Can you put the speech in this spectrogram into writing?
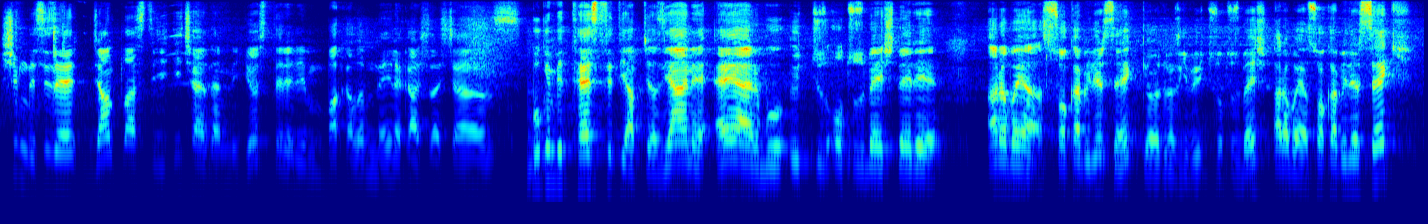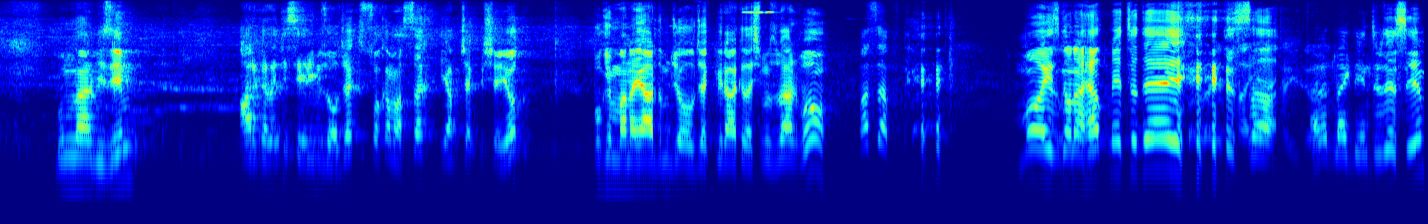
Şimdi size jant lastiği içeriden bir gösterelim. Bakalım neyle karşılaşacağız. Bugün bir test fit yapacağız. Yani eğer bu 335'leri arabaya sokabilirsek, gördüğünüz gibi 335 arabaya sokabilirsek bunlar bizim arkadaki serimiz olacak. Sokamazsak yapacak bir şey yok. Bugün bana yardımcı olacak bir arkadaşımız var. Mo, what's up? Mo is gonna help me today. so I would like to introduce him.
